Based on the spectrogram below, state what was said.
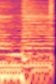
no, no.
